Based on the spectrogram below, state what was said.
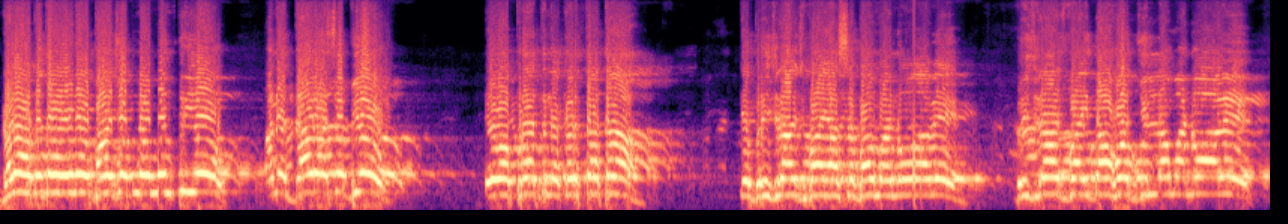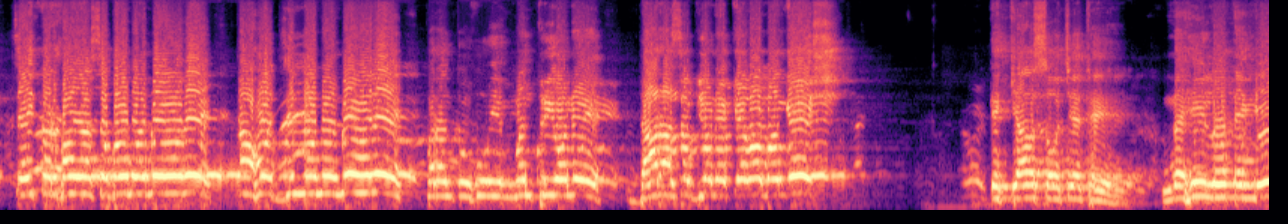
ઘણા બધા એના ભાજપના મંત્રીઓ અને ધારાસભ્યો એવા પ્રયત્ન કરતા હતા કે બ્રિજરાજભાઈ આ સભામાં ન આવે. બ્રિજરાજભાઈ દાહોદ જિલ્લામાં ન આવે ચૈતરભાઈ આ સભામાં ન આવે દાહોદ જિલ્લામાં ન આવે પરંતુ હું એ મંત્રીઓને ધારાસભ્યોને કહેવા માંગીશ कि क्या सोचे थे नहीं लौटेंगे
